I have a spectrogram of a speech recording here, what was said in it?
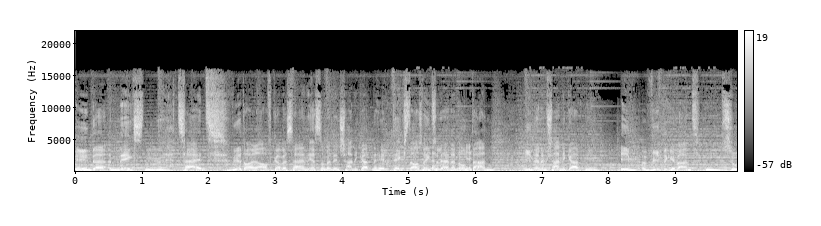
in der nächsten Zeit wird eure Aufgabe sein, erst einmal den Schanigarten-Held Text auswendig zu lernen und dann in einem Schanigarten im Wintergewand zu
